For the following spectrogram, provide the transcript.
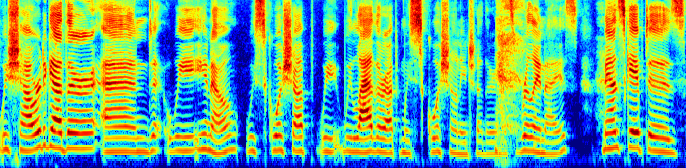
We shower together and we, you know, we squish up, we we lather up and we squish on each other. And it's really nice. Manscaped is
